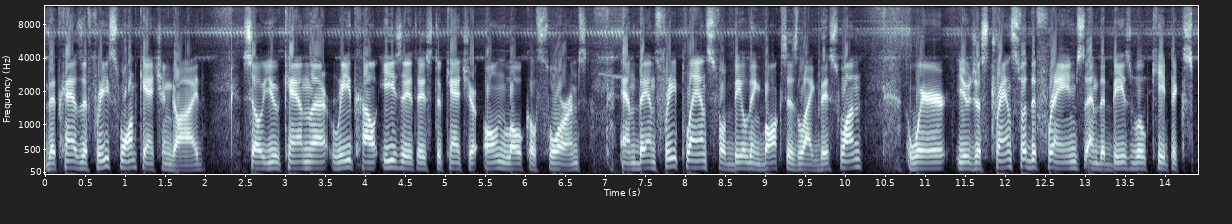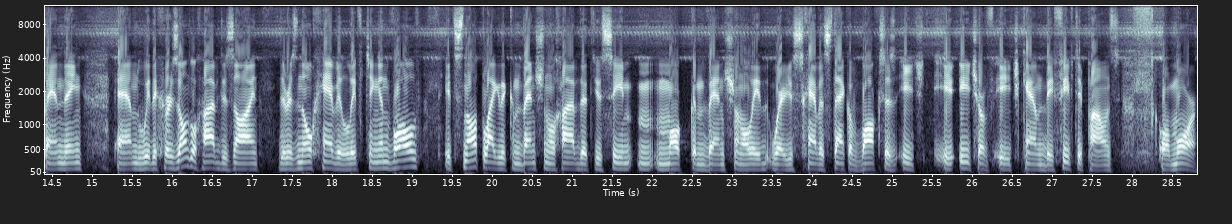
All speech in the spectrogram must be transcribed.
that has a free swarm catching guide so you can uh, read how easy it is to catch your own local swarms and then free plans for building boxes like this one where you just transfer the frames and the bees will keep expanding and with the horizontal hive design there is no heavy lifting involved. It's not like the conventional hive that you see more conventionally where you have a stack of boxes, each, each of each can be 50 pounds or more.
